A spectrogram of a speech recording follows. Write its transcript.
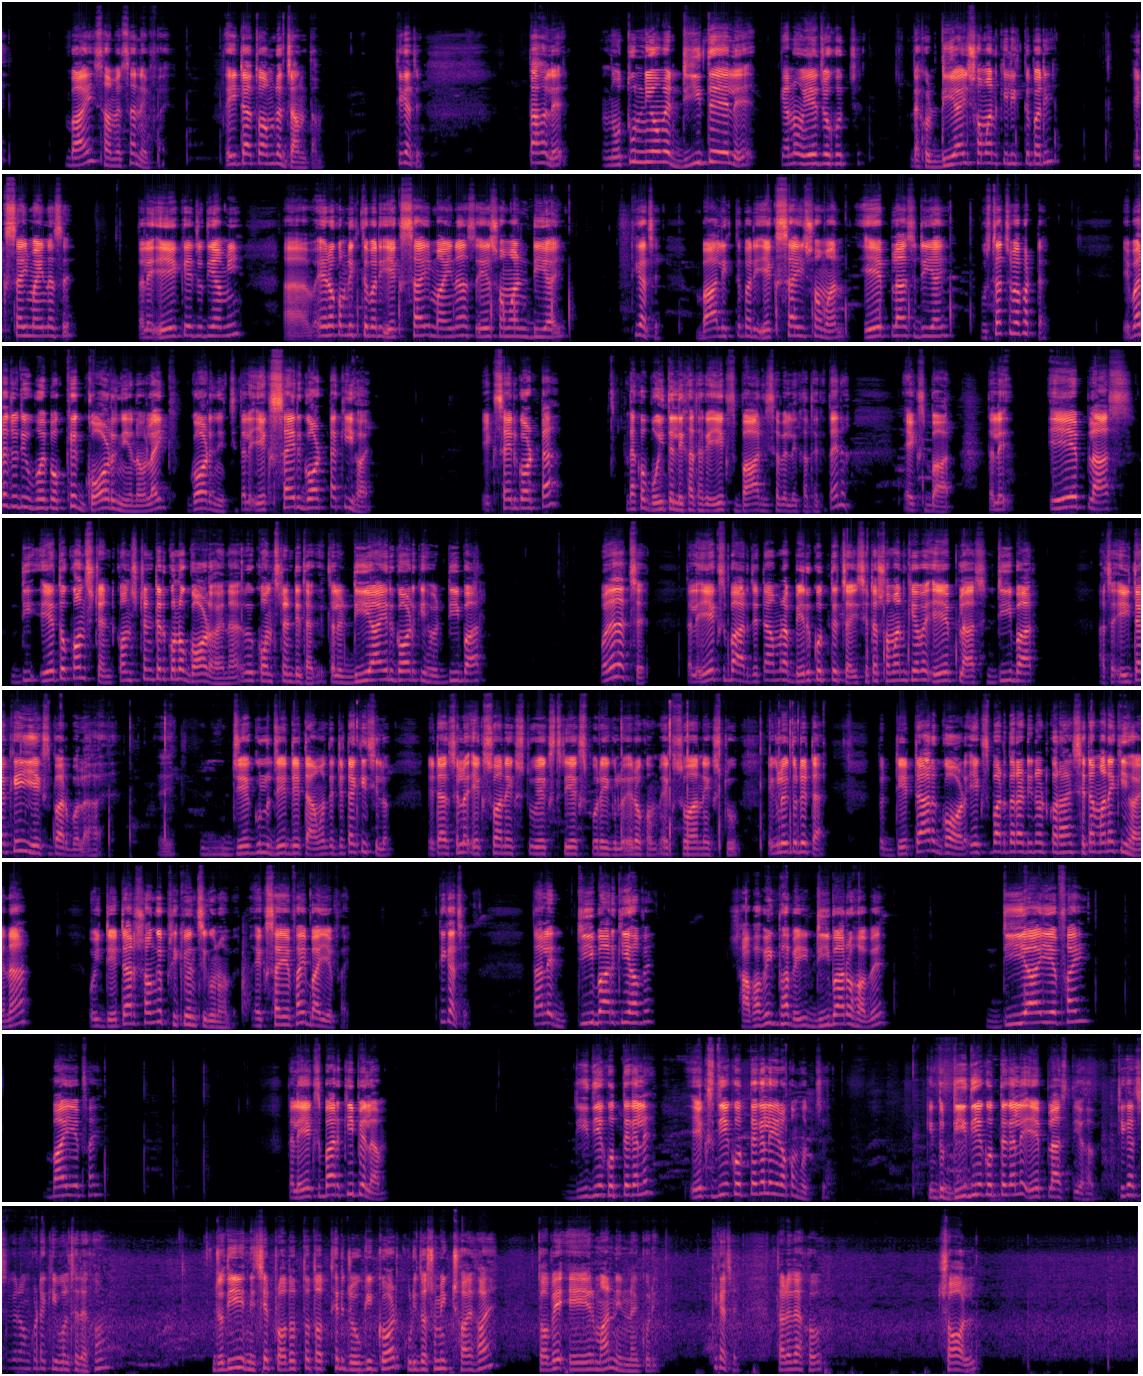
by summation f i এইটা তো আমরা জানতাম। ঠিক আছে? তাহলে নতুন নিয়মে ডিতে এলে কেন এ যোগ হচ্ছে? দেখো ডিআই সমান কি লিখতে পারি? এক্স আই মাইনাস এ তাহলে এ কে যদি আমি এরকম লিখতে পারি এক্স আই মাইনাস এ সমান ডিআই ঠিক আছে? বা লিখতে পারি এক্স আই সমান এ প্লাস ডিআই বুঝতে পারছ ব্যাপারটা? এবারে যদি উভয় পক্ষে গড় নিয়ে নাও লাইক গড় নিচ্ছি, তাহলে এক্স আইয়ের গড়টা কি হয়? এক্স আইয়ের গড়টা দেখো বইতে লেখা থাকে এক্স বার হিসাবে লেখা থাকে, তাই না? এক্স বার তাহলে এ প্লাস ডি এ তো কনস্ট্যান্ট কনস্ট্যান্টের কোনো গড় হয় না কনস্ট্যান্টই থাকে, তাহলে ডিআই এর গড় কী হবে? ডি বার বোঝা যাচ্ছে? তাহলে এক্স বার যেটা আমরা বের করতে চাই, সেটা সমান কী হবে? এ প্লাস ডি বার আচ্ছা এইটাকেই এক্স বার বলা হয় যেগুলো, যে ডেটা আমাদের ডেটা কি ছিল? এটা ছিল x one x two x three x four এইগুলো, এরকম এক্স ওয়ান এক্স টু এগুলোই তো ডেটা তো ডেটার গড় এক্স বার দ্বারা ডিনোট করা হয়, সেটা মানে কি হয় না? ওই ডেটার সঙ্গে ফ্রিকোয়েন্সি গুণ হবে x i f i by f i ঠিক আছে? তাহলে ডি বার কি হবে? স্বাভাবিকভাবেই ডি বারও হবে d i f i by f i তাহলে এক্স বার কি পেলাম? ডি দিয়ে করতে গেলে এক্স দিয়ে করতে গেলে এরকম হচ্ছে। কিন্তু ডি দিয়ে করতে গেলে এ প্লাস দিয়ে হবে, ঠিক আছে? এর অঙ্কটা কি বলছে দেখো? যদি নিচের প্রদত্ত তথ্যের যৌগিক গড় কুড়ি দশমিক ছয় হয়, তবে এ এর মান নির্ণয় করি, ঠিক আছে? তাহলে দেখো, চল,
